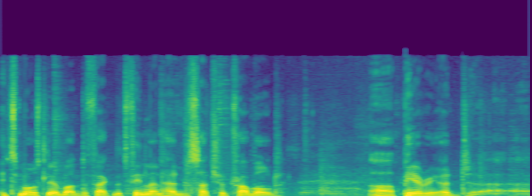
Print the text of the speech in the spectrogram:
it's mostly about the fact that Finland had such a troubled uh, period uh,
